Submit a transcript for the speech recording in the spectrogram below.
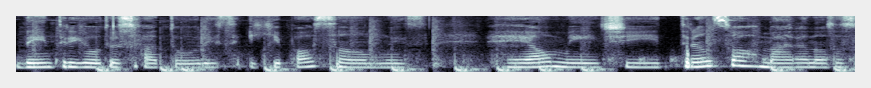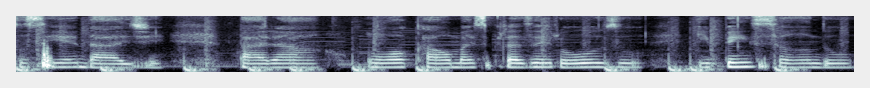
dentre outros fatores, e que possamos realmente transformar a nossa sociedade para um local mais prazeroso e pensando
